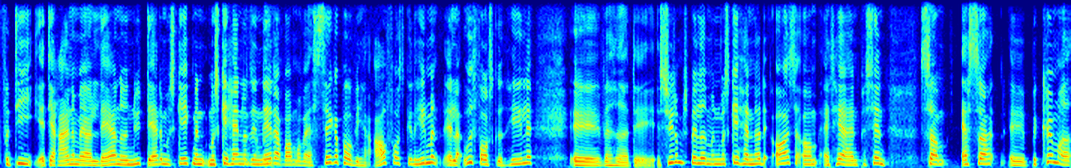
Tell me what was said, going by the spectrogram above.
fordi, at jeg regner med at lære noget nyt? Det er det måske ikke, men måske handler det netop om at være sikker på, at vi har afforsket det hele, eller udforsket hele øh, hvad hedder det, sygdomsbilledet, men måske handler det også om, at her er en patient, som er så øh, bekymret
